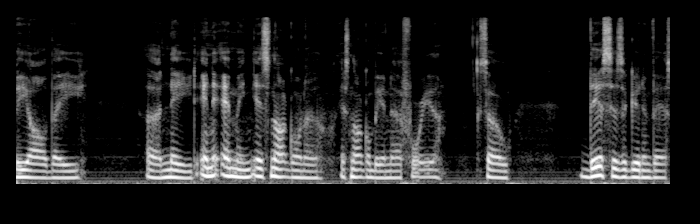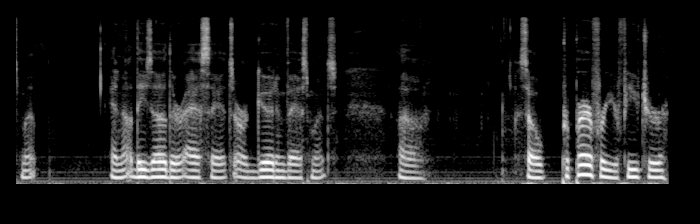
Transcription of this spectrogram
be all they uh, need. And I mean, it's not gonna it's not gonna be enough for you. So this is a good investment, and uh, these other assets are good investments. Uh, so prepare for your future.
